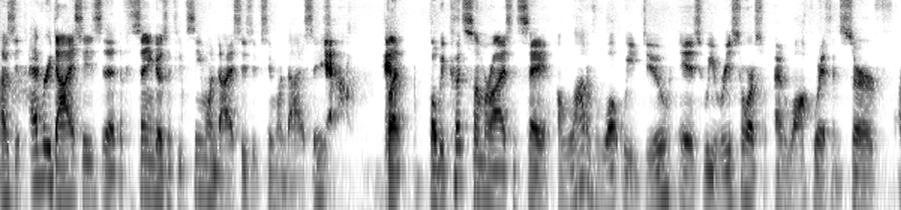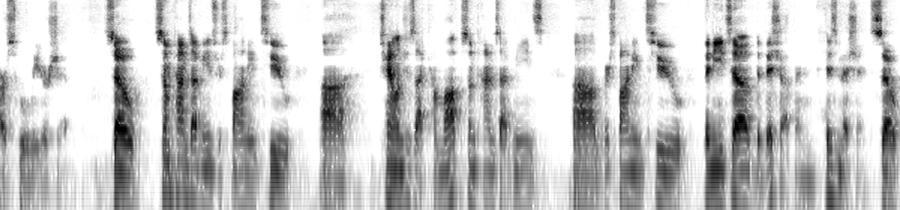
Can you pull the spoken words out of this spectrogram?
obviously every diocese uh, the saying goes if you've seen one diocese you've seen one diocese yeah. yeah. but but we could summarize and say a lot of what we do is we resource and walk with and serve our school leadership so sometimes that means responding to uh, challenges that come up sometimes that means um, responding to the needs of the bishop and his mission so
